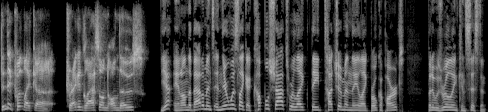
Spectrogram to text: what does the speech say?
Didn't they put like uh, dragon glass on on those? Yeah, and on the battlements, and there was like a couple shots where like they touch them and they like broke apart, but it was really inconsistent.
